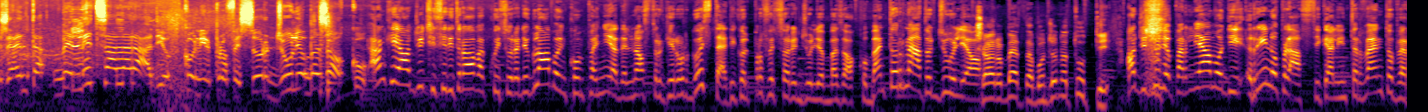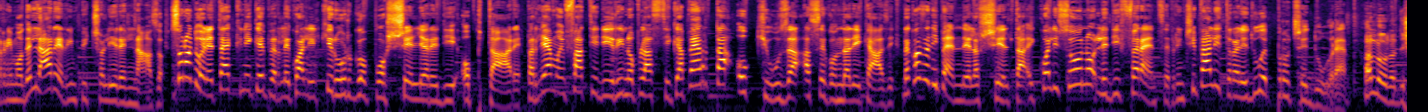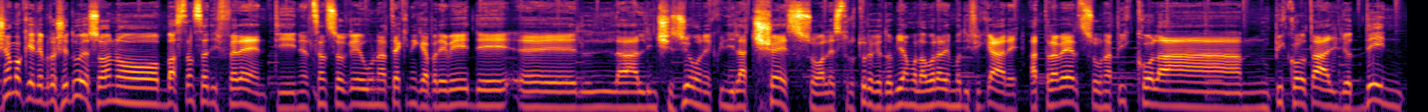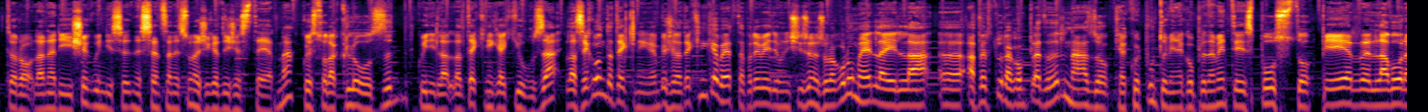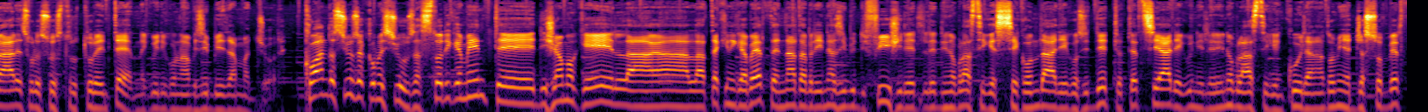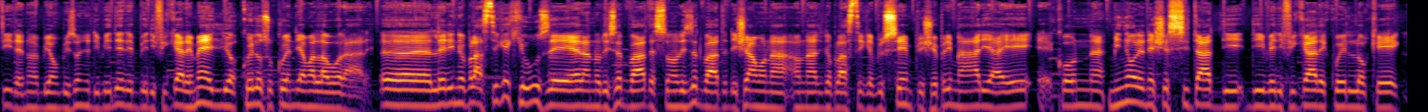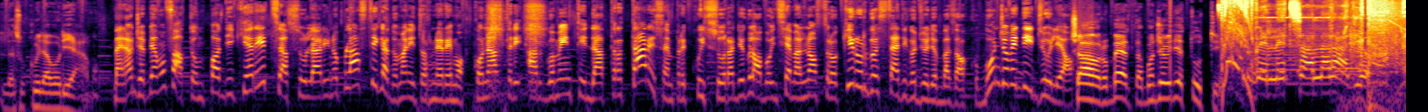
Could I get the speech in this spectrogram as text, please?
presenta Bellezza alla radio con il professor Giulio Basocco. Anche oggi ci si ritrova qui su Radio Globo in compagnia del nostro chirurgo estetico, il professore Giulio Basocco. Bentornato Giulio. Ciao Roberta, buongiorno a tutti. Oggi Giulio parliamo di rinoplastica, l'intervento per rimodellare e rimpicciolire il naso. Sono due le tecniche per le quali il chirurgo può scegliere di optare. Parliamo infatti di rinoplastica aperta o chiusa a seconda dei casi. Da cosa dipende la scelta e quali sono le differenze principali tra le due procedure? Allora, diciamo che le procedure sono abbastanza differenti, nel senso che una tecnica prevede eh, la, l'incisione, quindi l'accesso alle strutture che dobbiamo lavorare e modificare attraverso piccola, un piccolo taglio dentro la narice, quindi se, senza nessuna cicatrice esterna. Questo la closed, quindi la, la, tecnica chiusa. La seconda tecnica, invece, la tecnica aperta, prevede un'incisione sulla columella e l'apertura la, eh, completa del naso, che a quel punto viene completamente esposto per lavorare sulle sue strutture interne, quindi con una visibilità maggiore. Quando si usa e come si usa? Storicamente diciamo che la, la, tecnica aperta è nata per i nasi più difficili, le rinoplastiche secondarie cosiddette o terziarie, quindi le rinoplastiche in cui l'anatomia è già sovvertita e noi abbiamo bisogno di vedere e verificare meglio quello su cui andiamo a lavorare. Eh, le rinoplastiche chiuse erano riservate e sono riservate diciamo una, a una rinoplastica più semplice, primaria e eh, con minore necessità di, di verificare quello che, su cui lavoriamo. Bene, oggi abbiamo fatto un po' di chiarezza sulla rinoplastica, domani torneremo con altri argomenti da trattare, sempre qui su Radio Globo insieme al nostro chirurgo estetico Giulio Basocco. Buon giovedì Giulio! Ciao Roberta, buon giovedì a tutti! Bellezza alla radio!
